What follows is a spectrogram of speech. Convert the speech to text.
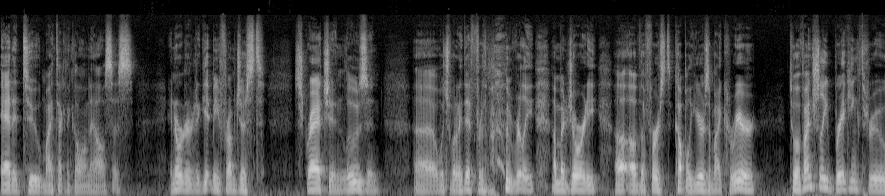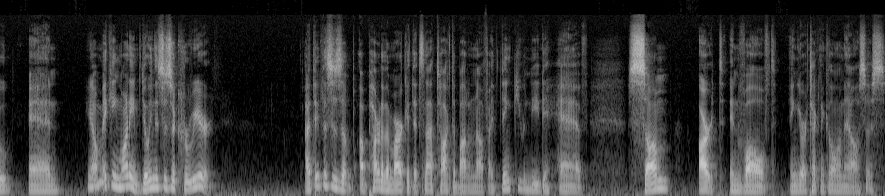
added to my technical analysis in order to get me from just scratching, losing, uh, which what I did for the, really a majority uh, of the first couple of years of my career, to eventually breaking through and you know making money, doing this as a career. I think this is a, a part of the market that's not talked about enough. I think you need to have some art involved in your technical analysis.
